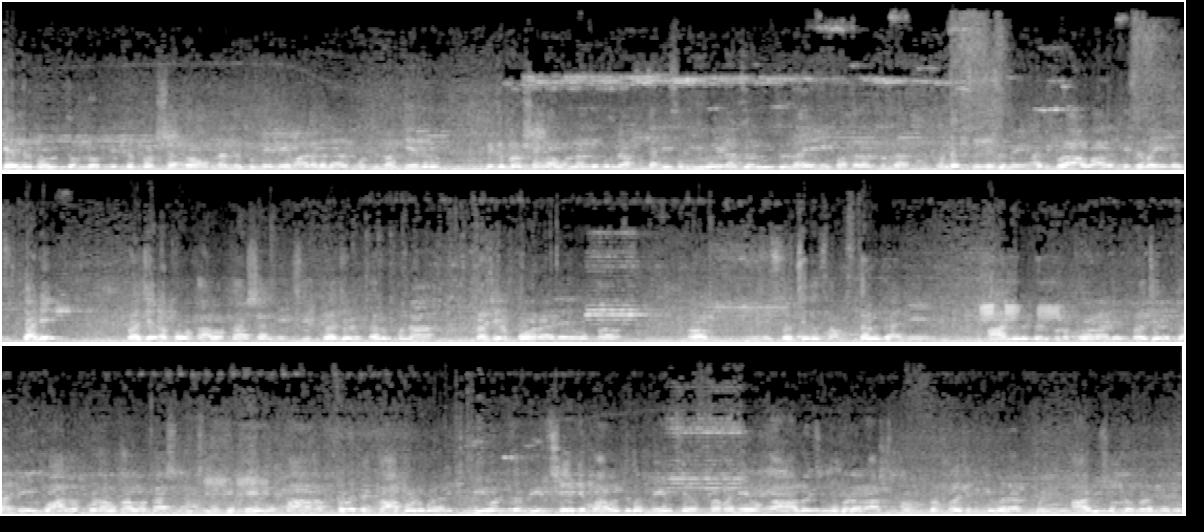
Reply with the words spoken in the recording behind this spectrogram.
కేంద్ర ప్రభుత్వంలో మిత్రపక్షంగా ఉన్నందుకు మేమేం అడగలేకపోతున్నాం. కేంద్ర మిత్రపక్షంగా ఉన్నందుకు నాకు కనీసం ఇవైనా జరుగుతున్నాయని కొందరు అంటున్నారు. ఉండొచ్చు నిజమే. అది కూడా ఆ వాదన నిజమైనది. కానీ ప్రజలకు ఒక అవకాశాన్ని ఇచ్చి ప్రజల తరఫున ప్రజలు పోరాడే ఒక స్వచ్ఛత సంస్థలు కానీ హామీల తరఫున పోరాడే ప్రజలు కానీ వాళ్ళకు కూడా ఒక అవకాశం ఇచ్చింది మేము మా హక్కులు మేము కాపాడుకోవడానికి మీ వంతుగా మీరు చేయండి మా వంతుగా మేము చేస్తామనే ఒక ఆలోచన కూడా రాష్ట్ర ప్రభుత్వం ప్రజలకు ఇవ్వలేకపోయింది. ఆ విషయంలో కూడా మేము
